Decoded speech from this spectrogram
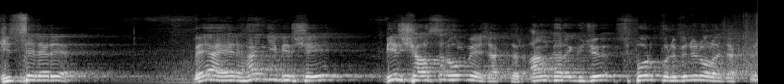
hisseleri veya herhangi bir şeyi bir şahsın olmayacaktır. Ankara Gücü Spor Kulübü'nün olacaktır.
